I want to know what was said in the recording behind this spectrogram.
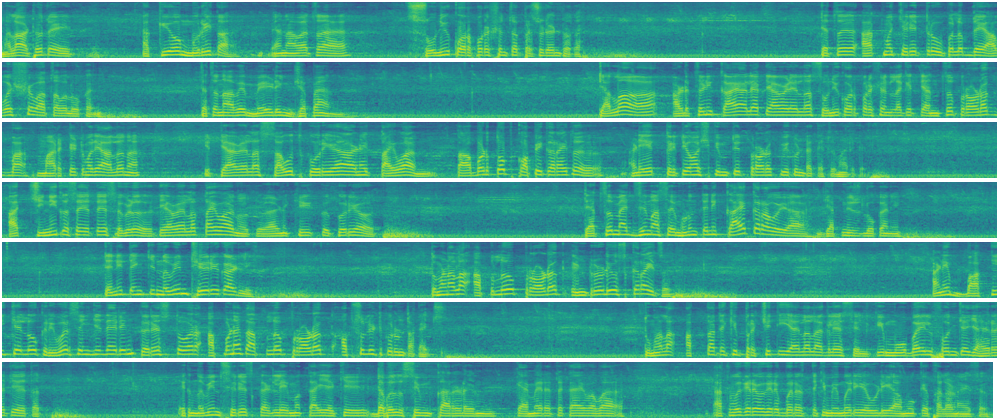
मला आठवतं आहे अकिओ मुरिता या नावाचा सोनी कॉर्पोरेशनचा प्रेसिडेंट होता. त्याचं आत्मचरित्र उपलब्ध आहे अवश्य वाचावं लोकांनी. त्याचं नाव आहे मेड इन जपान. त्याला अडचणी काय आल्या त्यावेळेला सोनी कॉर्पोरेशनला की त्यांचं प्रॉडक्ट बा मार्केटमध्ये आलं ना की त्यावेळेला साऊथ कोरिया आणि तायवान ताबडतोब कॉपी करायचं आणि एक तृतीयांश किमतीत प्रॉडक्ट विकून टाकायचं मार्केट. आज चिनी कसं येतं सगळं त्यावेळेला तायवान होतं आणखी क- कोरिया होतं त्याचं मॅक्झिम असं आहे म्हणून त्यांनी काय करावं या जॅपनीज लोकांनी? त्यांनी त्यांची नवीन थिअरी काढली. तो म्हणाला आपलं प्रॉडक्ट इंट्रोड्यूस करायचं. आणि बाकीचे लोक रिव्हर्स इंजिनिअरिंग करेस्तोवर आपणच आपलं प्रॉडक्ट ऑब्सोल्यूट करून टाकायचं. तुम्हाला आत्ता त्याची प्रचिती यायला लागली असेल की मोबाईल फोनच्या जाहिराती येतात. एक नवीन सिरीज काढली मग काय याची डबल सिम कार्ड आहे, कॅमेऱ्याचं काय बाबा आत वगैरे वगैरे बरंच त्याची मेमरी एवढी अमुक आहे फलाणायचं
